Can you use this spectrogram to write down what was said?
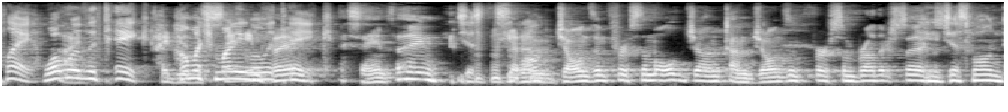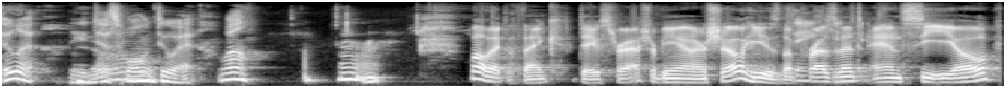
play. What will I- it take? I do How much money same will it thing. take? Same thing. He just he Said I'm jonesing for some old junk. I'm jonesing for some brother six. he just won't do it. He just won't do it. Well, Well, I'd like to thank Dave Strash for being on our show. He is the Thank president Dave. and CEO. Do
